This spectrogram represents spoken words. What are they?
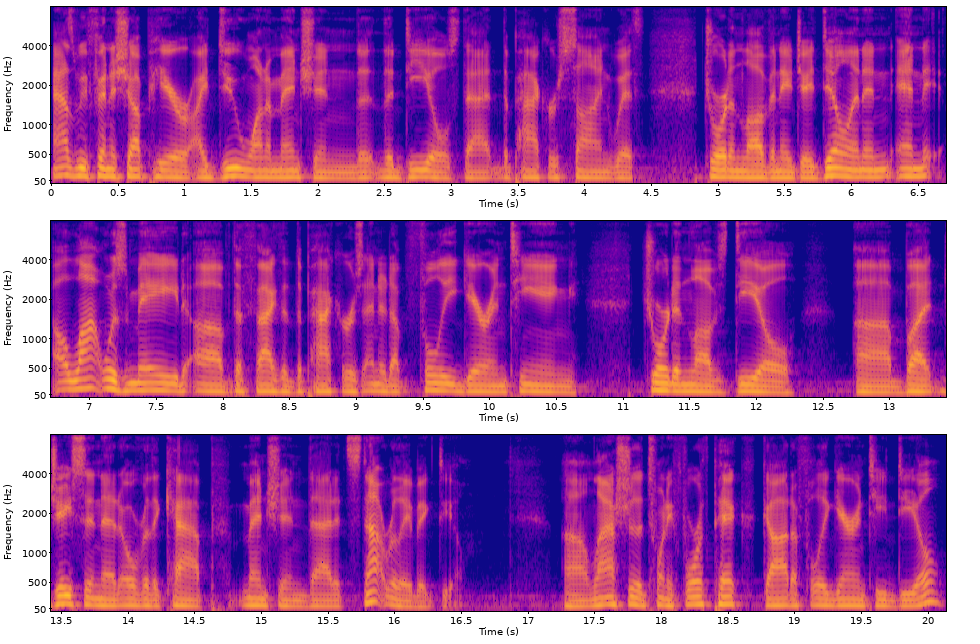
As we finish up here, I do want to mention the, the deals that the Packers signed with Jordan Love and AJ Dillon. And, and a lot was made of the fact that the Packers ended up fully guaranteeing Jordan Love's deal. Uh, but Jason at Over the Cap mentioned that it's not really a big deal. Uh, last year, the 24th pick got a fully guaranteed deal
